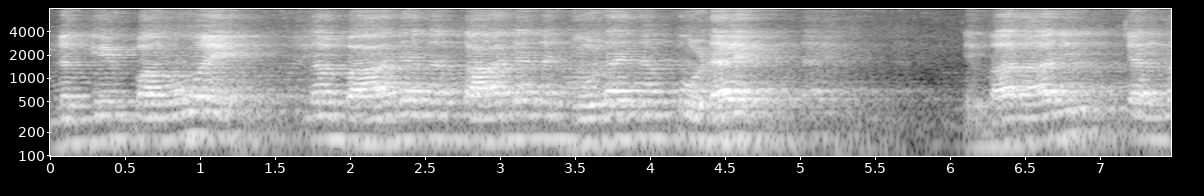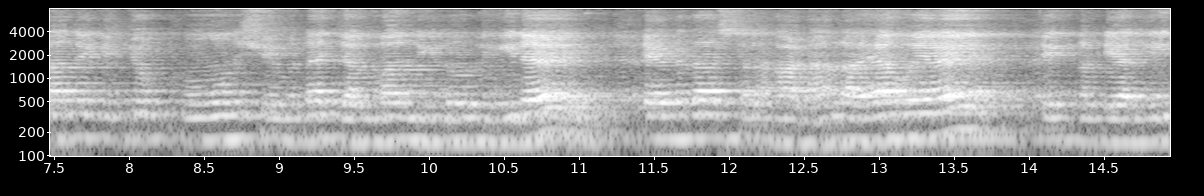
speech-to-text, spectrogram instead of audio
ਨੰਗੇ ਪਾਉਂ ਹੈ ਨਾ ਬਾਜ ਹੈ ਨਾ ਤਾਜ ਹੈ ਨਾ ਜੋੜਾ ਹੈ ਨਾ ਘੋੜਾ ਹੈ ਤੇ ਮਹਾਰਾਜ ਚਰਨਾਂ ਦੇ ਵਿੱਚੋਂ ਖੂਨ ਸ਼ਿਮਦਾ ਜੰਮਾ ਨੀਲੋ ਨੀਰ ਹੈ ਟਿੰਡ ਦਾ ਸਰਹਾਣਾ ਲਾਇਆ ਹੋਇਆ ਹੈ ਤੇ ਕੰਡਿਆਲੀ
